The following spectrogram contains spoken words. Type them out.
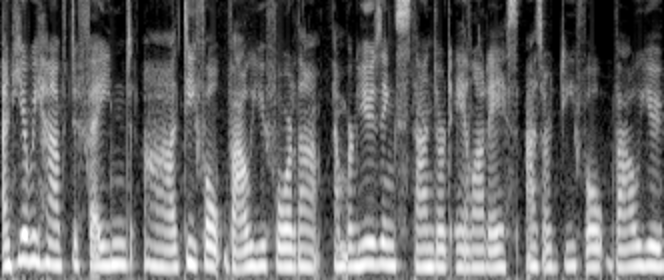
and here we have defined a default value for that and we're using standard LRS as our default value.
